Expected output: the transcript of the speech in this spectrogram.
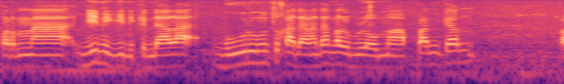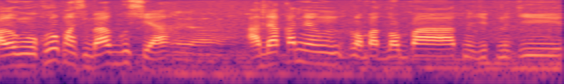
pernah gini gini kendala burung tuh kadang-kadang kalau belum mapan kan kalau ngukluk masih bagus ya. Ya. Ada kan yang lompat-lompat, nejit-nejit.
